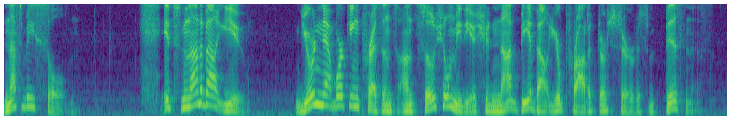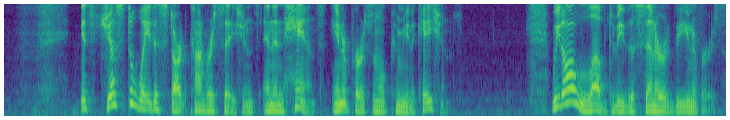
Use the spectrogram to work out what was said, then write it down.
Not to be sold. It's not about you. Your networking presence on social media should not be about your product or service business. It's just a way to start conversations and enhance interpersonal communications. We'd all love to be the center of the universe.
